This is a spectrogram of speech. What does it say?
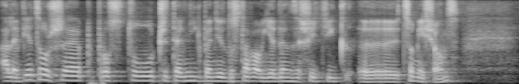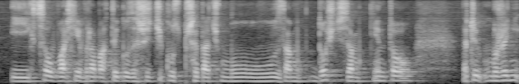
ale wiedzą, że po prostu czytelnik będzie dostawał jeden zeszycik y, co miesiąc i chcą właśnie w ramach tego zeszyciku sprzedać mu zam dość zamkniętą, znaczy może nie,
